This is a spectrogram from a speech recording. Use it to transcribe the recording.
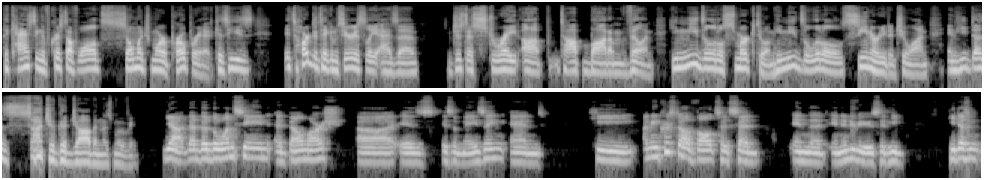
the casting of Christoph Waltz so much more appropriate because he's, it's hard to take him seriously as a just a straight up top bottom villain. He needs a little smirk to him. He needs a little scenery to chew on, and he does such a good job in this movie. Yeah, the the, the one scene at Belmarsh uh, is is amazing, and he, I mean, Christoph Waltz has said in the in interviews that he he doesn't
